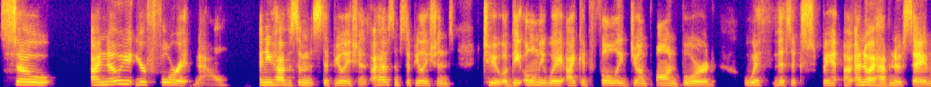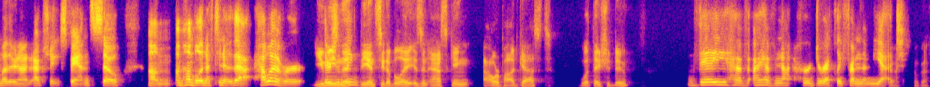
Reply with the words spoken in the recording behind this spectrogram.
so I know you're for it now, and you have some stipulations. I have some stipulations too of the only way I could fully jump on board with this expand. I know I have no say in whether or not it actually expands. So um, I'm humble enough to know that. However, you mean that the NCAA isn't asking our podcast what they should do? They have, I have not heard directly from them yet. Okay. okay.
